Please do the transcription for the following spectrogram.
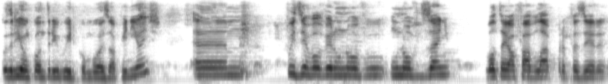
poderiam contribuir com boas opiniões. Fui desenvolver um novo, um novo desenho, voltei ao Fab Lab para fazer,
